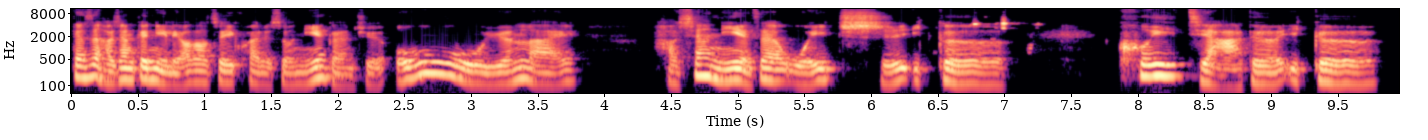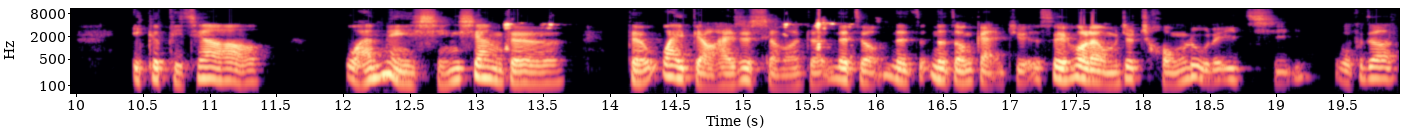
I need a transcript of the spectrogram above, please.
但是好像跟你聊到这一块的时候，你也感觉哦，原来。好像你也在维持一个盔甲的一个一个比较完美形象的的外表，还是什么的那种那种那种感觉，所以后来我们就重录了一期。我不知道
